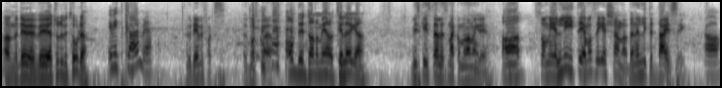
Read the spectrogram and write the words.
ja, men det, vi, jag trodde vi tog det. Är vi inte klara med det? Jo, det är vi faktiskt. Jag bara skojar. Om du inte har något mer att tillägga. Vi ska istället snacka om en annan grej. Ja, Som är lite, jag måste erkänna, den är lite dicey. Ja,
